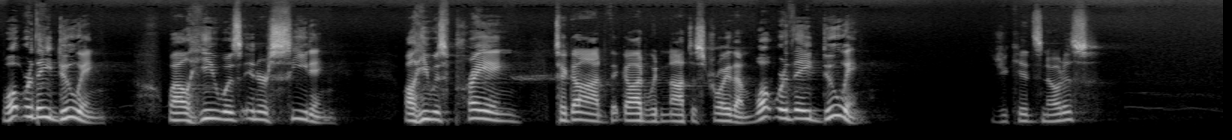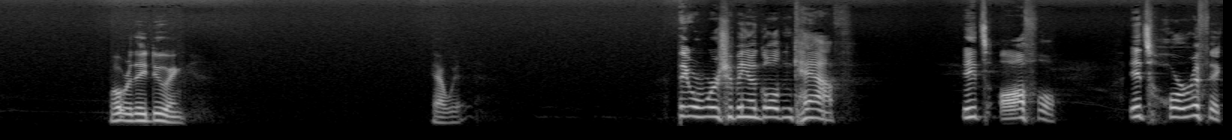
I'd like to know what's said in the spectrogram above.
What were they doing while he was interceding, while he was praying to God that God would not destroy them? What were they doing? Did you kids notice? What were they doing? Yeah, we, they were worshiping a golden calf. It's awful. It's horrific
